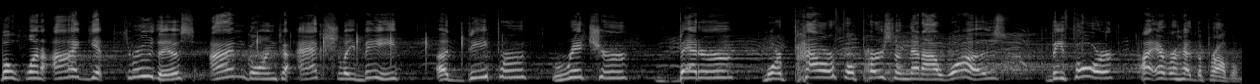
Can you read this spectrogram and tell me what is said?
but when I get through this, I'm going to actually be a deeper, richer, better, more powerful person than I was before I ever had the problem.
